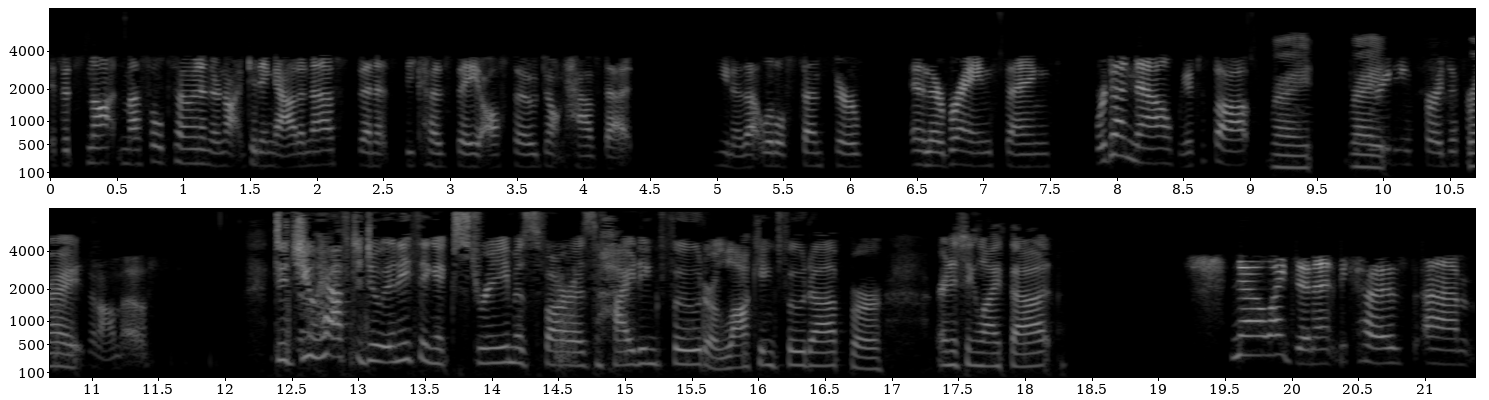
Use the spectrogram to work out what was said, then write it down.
if it's not muscle tone and they're not getting out enough, then it's because they also don't have that, you know, that little sensor in their brain saying, "We're done now. We have to stop." Right. Right. eating for a different Right. reason almost. Did you have to do anything extreme as far as hiding food or locking food up or, or anything like that? No, I didn't because um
